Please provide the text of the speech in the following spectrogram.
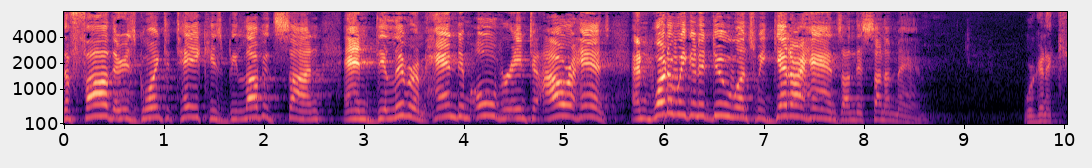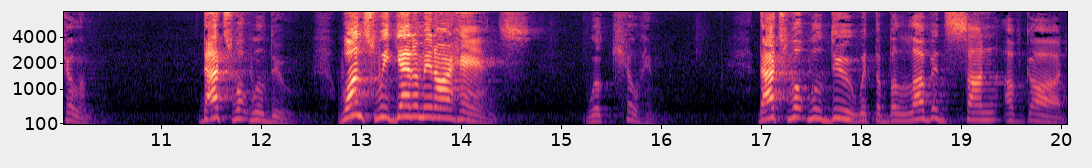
The Father is going to take His beloved Son and deliver Him, hand Him over into our hands. And what are we going to do once we get our hands on this Son of Man? We're going to kill Him. That's what we'll do. Once we get Him in our hands, we'll kill Him. That's what we'll do with the beloved Son of God.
